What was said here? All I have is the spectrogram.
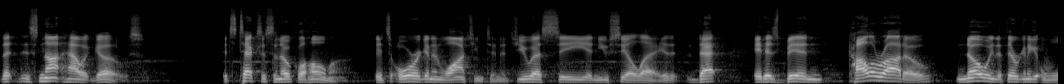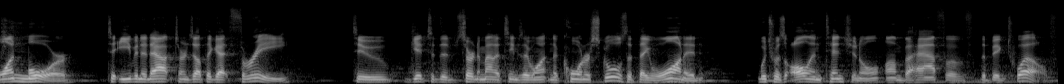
That is not how it goes. It's Texas and Oklahoma. It's Oregon and Washington. It's USC and UCLA. It- That it has been Colorado knowing that they were going to get one more to even it out. Turns out they got three to get to the certain amount of teams they want in the corner schools that they wanted, which was all intentional on behalf of the Big 12.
